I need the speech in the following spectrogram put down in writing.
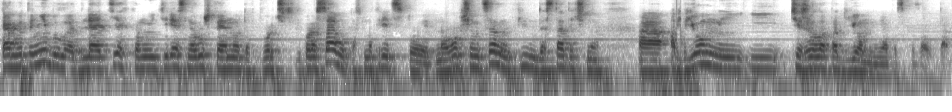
Как бы то ни было, для тех, кому интересна русская нота в творчестве Курасавы, посмотреть стоит. Но в общем и целом фильм достаточно э, объемный и тяжелоподъемный, я бы сказал так.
